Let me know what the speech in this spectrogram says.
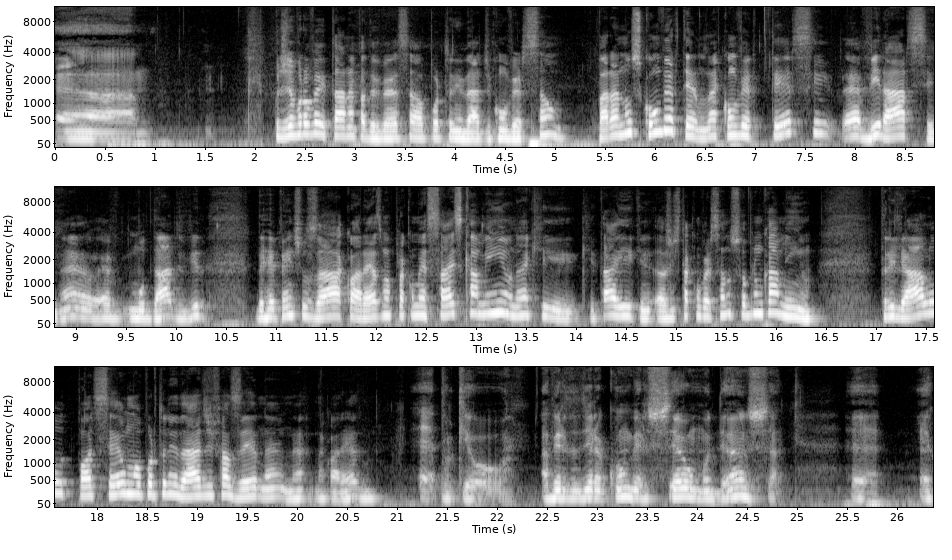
uh, Podia aproveitar, né, para ver essa oportunidade de conversão para nos convertermos, né? Converter-se é virar-se, né? É mudar de vida. De repente usar a quaresma para começar esse caminho, né? Que, que tá aí. Que a gente está conversando sobre um caminho. Trilhá-lo pode ser uma oportunidade de fazer, né? né na quaresma. É, porque o, a verdadeira conversão, mudança, é, é,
